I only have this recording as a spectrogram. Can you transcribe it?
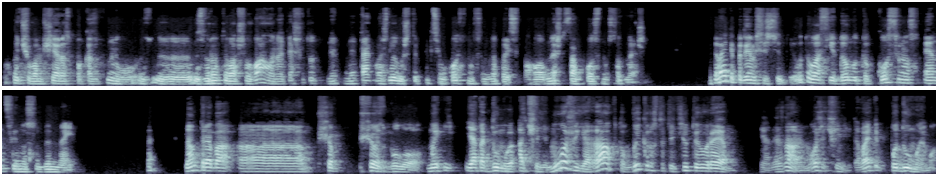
хочу вам ще раз показати, ну, звернути вашу увагу на те, що тут не, не так важливо, що під цим космосом написано. Головне, що сам космос обмежений. Давайте подивимося сюди. От у вас є добуток косинус n синус 1 на n. Нам треба, а, щоб щось було. Ми, Я так думаю, а чи не можу я раптом використати цю теорему? Я не знаю, може чи ні. Давайте подумаємо,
